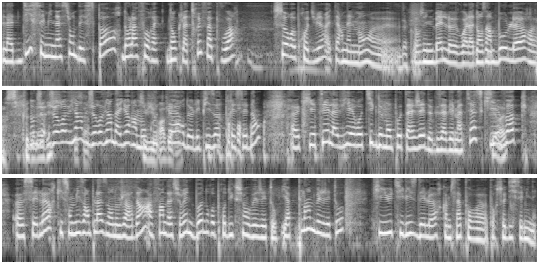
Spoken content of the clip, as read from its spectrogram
la dissémination des spores dans la forêt. Donc la truffe va pouvoir se reproduire éternellement euh, dans une belle, euh, voilà, dans un beau leurre. Donc je, vie, je reviens, je reviens d'ailleurs à mon Qui coup de cœur de l'épisode précédent, euh, qui était la vie érotique de mon potager de Xavier Mathias, qui évoque euh, ces leurres qui sont mises en place dans nos jardins afin d'assurer une bonne reproduction aux végétaux. Il y a plein de végétaux qui utilisent des leurres comme ça pour, euh, pour se disséminer.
